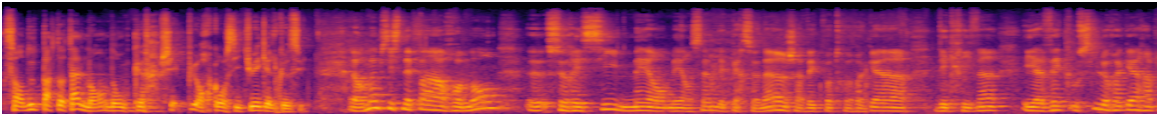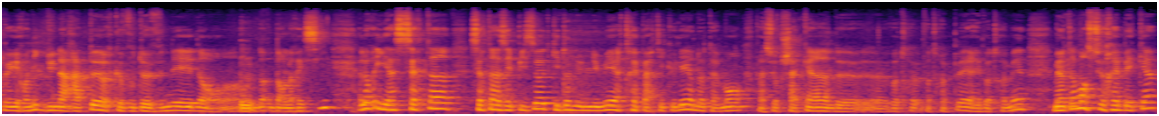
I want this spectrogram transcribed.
sans doute pas totalement, donc j'ai pu en reconstituer quelques-unes. Alors même si ce n'est pas un roman, euh, ce récit met en, met en scène des personnages avec votre regard d'écrivain et avec aussi le regard un peu ironique du narrateur que vous devenez dans, mm. dans, le récit. Alors il y a certains, certains épisodes qui donnent une lumière très particulière, notamment enfin, sur chacun de euh, votre, votre père et votre mère, mais notamment sur Rebecca.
